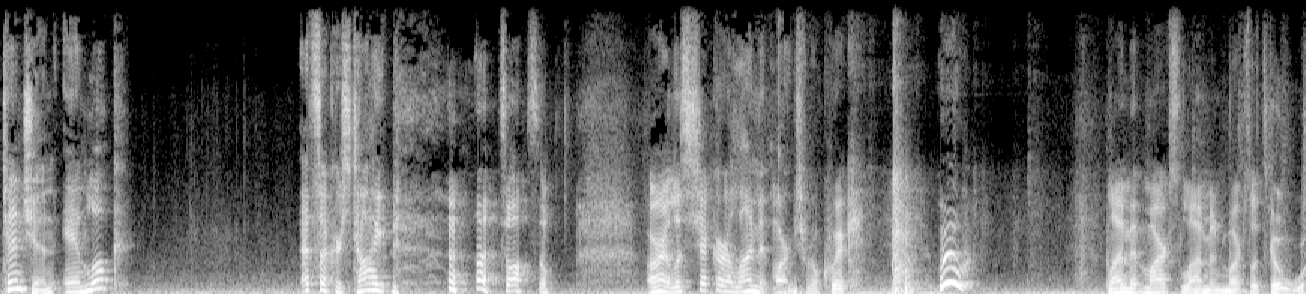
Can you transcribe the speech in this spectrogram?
tension, and look, that sucker's tight. That's awesome. All right, let's check our alignment marks real quick. Woo! Alignment marks, alignment marks, let's go.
